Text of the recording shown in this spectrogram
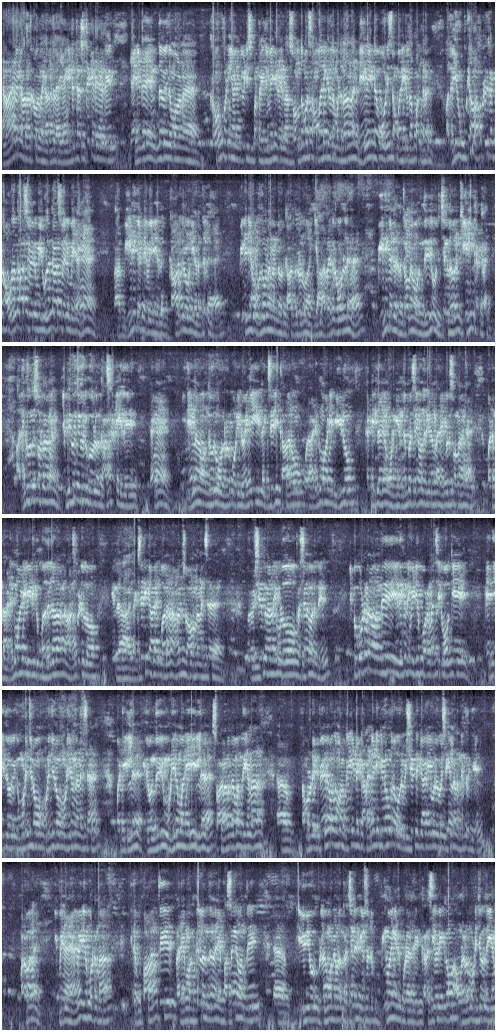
யாரையும் என்கிட்ட ட்ரஸ்ட் கிடையாது என்கிட்ட எந்த விதமான பண்ணி ஆக்டிவிட்டிஸ் பண்ற எதுவுமே கிடையாது நான் சொந்தமா சம்பாதிக்கிறத மட்டும் தான் நான் டெய்லிட்டா ஓடி சம்பாதிக்கிறதா பண்றேன் அதுலயும் எப்படி ஹாஸ்பிட்டல் அவ்வளவு காசு வேணுமே இவ்வளவு காசு வேணுமே ஏங்க நான் வீடு கட்ட வேண்டியது கால் கிரவுண்ட் இடத்துல பின்னாடி அவ்வளவு ஒரு கால் கிரவுண்ட் வாங்கி அரை கிரவுண்ட்ல வீடு கட்டுற இடத்துல நான் வந்து ஒரு சின்னதா கிளினிக் கட்டுறேன். அதுக்கு வந்து சொல்றாங்க எப்படி வந்து இவருக்கு ஒரு காசு கிடைக்குது ஏங்க இதே நான் வந்து ஒரு ஒன்றரை கோடி ரூபாய்க்கு லக்ஸரி காரும் ஒரு அடுக்குமாடி வீடும் கட்டிட்டேன் உனக்கு எந்த பிரச்சனையும் வந்திருக்காங்க நிறைய பேர் சொன்னாங்க. பட் அந்த அடுக்குமாடி வீட்டுக்கு பதிலா அந்த ஹாஸ்பிட்டலும் இந்த லக்ஸரி காருக்கு பதிலா ஆம்புலன்ஸ் வாங்கணும்னு நினைச்ச ஒரு விஷயத்தினால இவ்வளவு பிரச்சனை வருது. இப்ப கூட நான் வந்து இதுக்கு வீடியோ போடுறேன். சரி ஓகே. நேத்து இது இது முடிஞ்சிடும் முடிஞ்சிடும் முடியும்னு நினைச்சேன். பட் இல்ல இது வந்து முடிகிற மாதிரியே இல்ல. சோ அதனால வந்து ஏன்னா நம்மளுடைய பேரை வந்து மக்கள் கிட்ட கலங்கடிக்கணுங்கிற ஒரு விஷயத்துக்காக இவ்வளவு விஷயங்கள் நடந்துட்டு இருக்கு. பரவாயில்ல. இப்ப வீடியோ போட்டேன்னா இதை பார்த்து நிறைய மக்கள் வந்து நிறைய பசங்க வந்து ஐயோ இவ்வளவு பிரச்சனை இருக்குன்னு சொல்லிட்டு பின்வாங்கிடக் கூடாது கடைசி வரைக்கும் அவங்களால முடிஞ்ச உதவி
